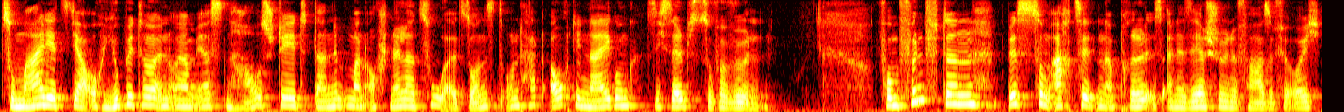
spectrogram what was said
Zumal jetzt ja auch Jupiter in eurem ersten Haus steht, da nimmt man auch schneller zu als sonst und hat auch die Neigung, sich selbst zu verwöhnen. Vom 5. bis zum 18. April ist eine sehr schöne Phase für euch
